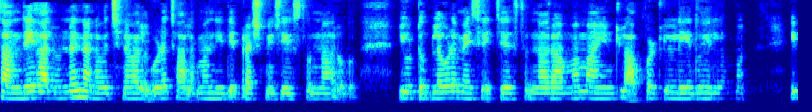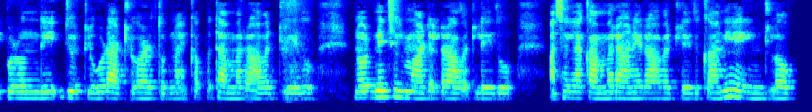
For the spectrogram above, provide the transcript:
సందేహాలు ఉన్నాయి. నన్ను వచ్చిన వాళ్ళు కూడా చాలా మంది ఇదే ప్రశ్న చేస్తున్నారు. యూట్యూబ్లో కూడా మెసేజ్ చేస్తున్నారు అమ్మ మా ఇంట్లో అప్పట్లో లేదు ఎల్లమ్మ. ఇప్పుడు ఉంది జుట్లు కూడా అట్లు కడుతున్నాయి. కాకపోతే అమ్మ రావట్లేదు. నోటి నుంచి మాటలు రావట్లేదు. అసలు నాకు అమ్మ రానే రావట్లేదు. కానీ ఇంట్లో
